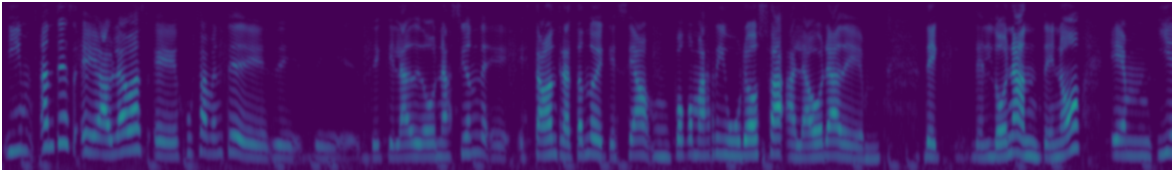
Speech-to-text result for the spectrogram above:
Y antes eh, hablabas eh, justamente de, que la donación eh, estaban tratando de que sea un poco más rigurosa a la hora de, del donante, ¿no? Em, y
